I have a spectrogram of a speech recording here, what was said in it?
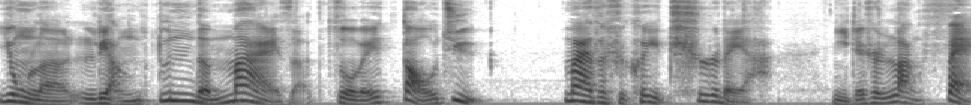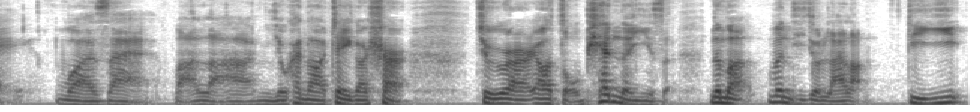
用了两吨的麦子作为道具，麦子是可以吃的呀，你这是浪费！哇塞，完了啊！你就看到这个事儿，就有点要走偏的意思。那么问题就来了，第一，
